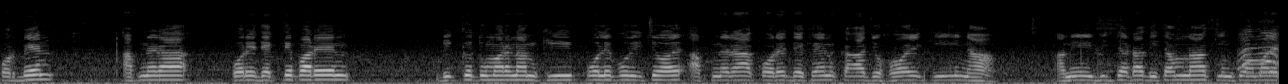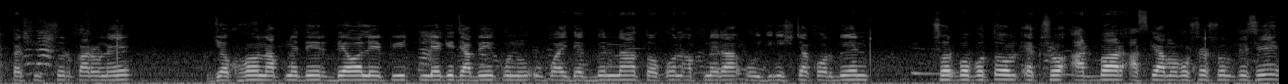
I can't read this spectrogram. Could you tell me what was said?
করবেন। আপনারা পরে দেখতে পারেন। বিজ্ঞ তোমার নাম কি? পলে পরিচয়। আপনারা করে দেখেন কাজ হয় কি না। আমি এই বিদ্যাটা দিতাম না, কিন্তু আমার একটা শিষ্যর কারণে যখন আপনাদের দেওয়ালে পিঠ লেগে যাবে, কোনো উপায় দেখবেন না, তখন আপনারা ওই জিনিসটা করবেন। সর্বপ্রথম একশো আটবার আজকে আমাবস্যা চলতেছে।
